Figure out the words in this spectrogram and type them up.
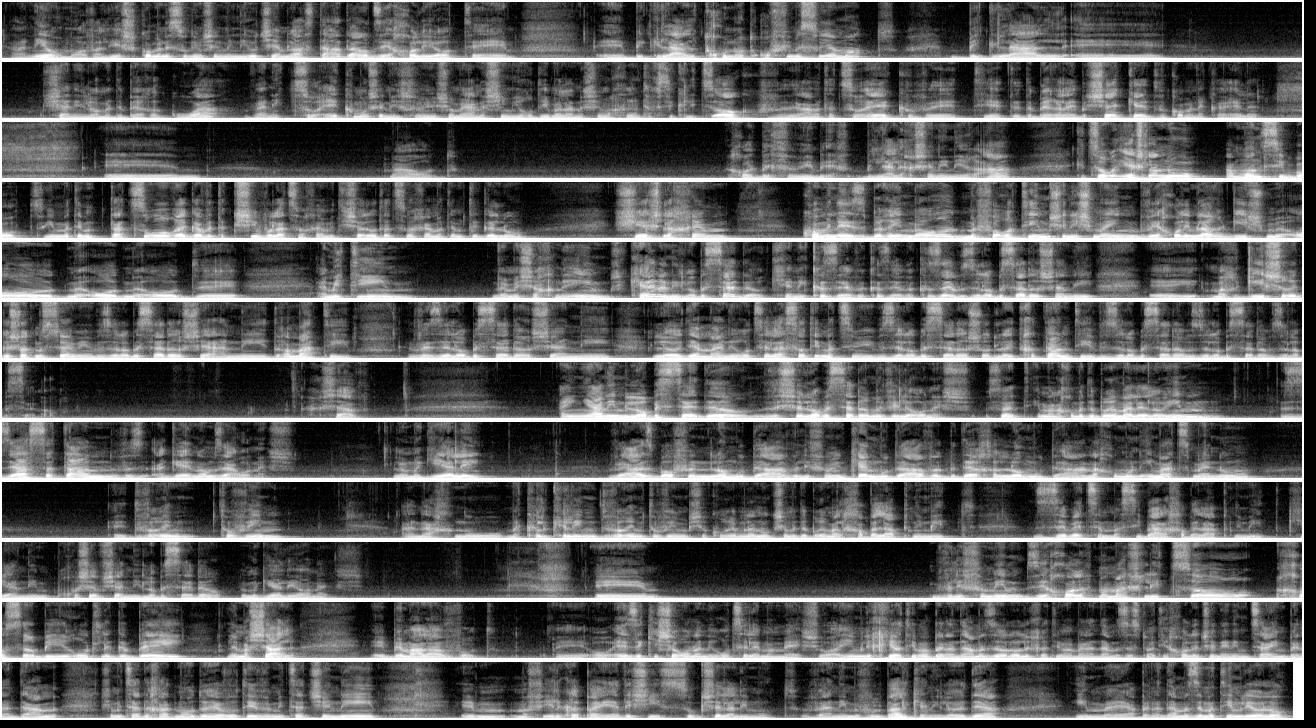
אני הומו, אבל יש כל מיני סוגים של מיניות שהם לא הסטנדרט. זה יכול להיות אה, אה, בגלל תכונות אופי מסוימות, בגלל אה, שאני לא מדבר רגוע, ואני צועק, כמו שאני לפעמים שומע אנשים יורדים על אנשים אחרים, תפסיק לצעוק, ולמה אתה צועק, ותדבר אליי בשקט, וכל מיני כאלה. אה, מה עוד? יכול להיות לפעמים בגלל איך שאני נראה. קיצור, יש לנו המון סיבות. אם אתם תעצרו רגע ותקשיבו לעצמכם ותשאלו את עצמכם, אתם תגלו שיש לכם כל מיני הסברים מאוד מפורטים שנשמעים ויכולים להרגיש מאוד מאוד מאוד אה, אמיתיים ומשכנעים. כן, אני לא בסדר, כי אני כזה וכזה וכזה, וזה לא בסדר שאני אה, מרגיש רגשות מסוימים, וזה לא בסדר שאני דרמטי, וזה לא בסדר שאני לא יודע מה אני רוצה לעשות עם עצמי, וזה לא בסדר שעוד לא התחתנתי, וזה לא בסדר, וזה לא בסדר, וזה לא בסדר. עכשיו, העניין עם לא בסדר, זה שלא בסדר מביא לעונש. זאת אומרת, אם אנחנו מדברים על אלוהים, זה השטן והגיהנום זה העונש. לא מגיע לי, ואז באופן לא מודע, ולפעמים כן מודע, אבל בדרך כלל לא מודע, אנחנו מונעים מעצמנו אה, דברים טובים, אנחנו מקלקלים דברים טובים שקורים לנו, כשמדברים על חבלה פנימית, זה בעצם הסיבה לחבלה הפנימית, כי אני חושב שאני לא בסדר ומגיע לי עונש. אה, ולפעמים זה יכול ממש ליצור חוסר בהירות לגבי, למשל, אה, במה לעבוד, אה, או איזה כישרון אני רוצה לממש, או האם לחיות עם הבן אדם הזה או לא לחיות עם הבן אדם הזה. זאת אומרת, יכול להיות שאני נמצא עם בן אדם שמצד אחד מאוד אוהב אותי, ומצד שני מפעיל כלפיי איזושהי סוג של אלימות. ואני מבולבל כי אני לא יודע אם הבן אדם הזה מתאים לי או לא.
